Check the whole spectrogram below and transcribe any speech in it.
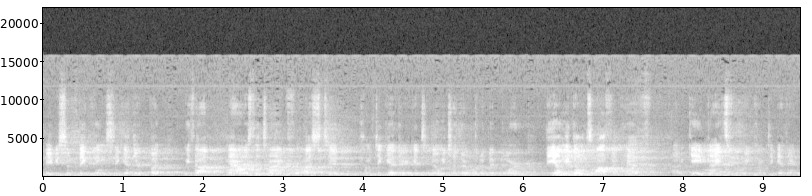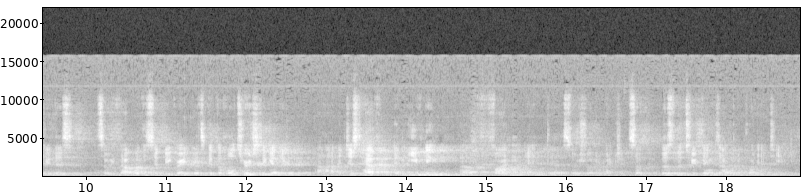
maybe some big things together. But we thought now is the time for us to come together, get to know each other a little bit more. The young adults often have uh, game nights where we come together and do this. So we thought, well, this would be great. Let's get the whole church together uh, and just have an evening of fun and uh, social interaction. So those are the two things I want to point out to you.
